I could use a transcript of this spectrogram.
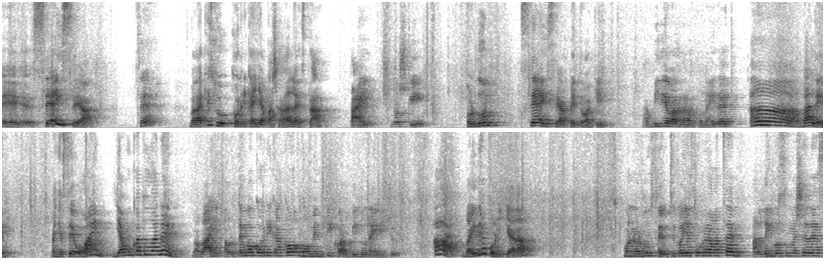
E, zea izea. Ze? Badakizu korrikaia pasadala, ez da? Bai, noski. Orduan, zea izea petoakin. Ba, bideo bat grabatu nahi dut. Ah, bale. Baina ze, oain, ja bukatu danen? Ba, bai, aurtengo korrikako momentikoak bildu nahi ditut. Ah, ba, idea polikia da. Bueno, orduan ze, utziko jazu grabatzen, alde ingozu mesedez.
